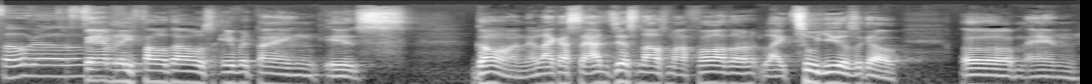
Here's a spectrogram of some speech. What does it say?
photos. Family photos, everything is gone. And like I said, I just lost my father like two years ago, um, and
